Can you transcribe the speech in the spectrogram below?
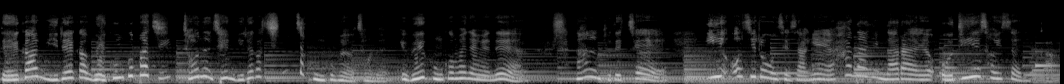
내가 미래가 왜 궁금하지? 저는 제 미래가 진짜 궁금해요. 저는 왜 궁금하냐면은 나는 도대체 이 어지러운 세상에 하나님 나라에 어디에 서 있어야 될까?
